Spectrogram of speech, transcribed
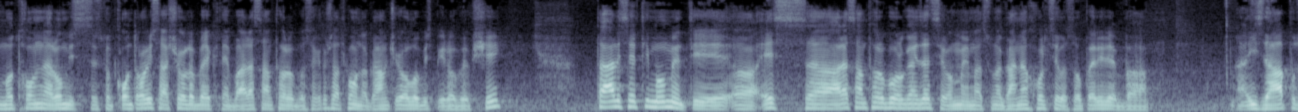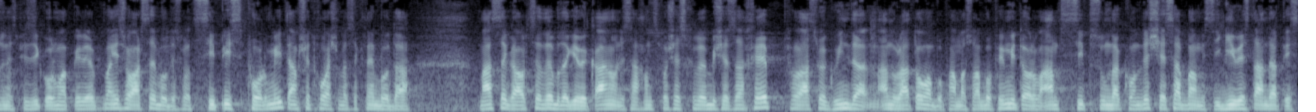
მოთხოვნა, რომლის ისე კონტროლის საშუალება ექნება არასამთავრობო სექტორს, რა თქმა უნდა, გამჭვირვალობის პირობებში. და არის ერთი მომენტი, ეს არასამთავრობო ორგანიზაცია, რომელმაც უნდა განახორციელოს ოპერირება ის დააფუძნეს ფიზიკურმა პირებმა ის რომ არსებობდეს ვთქვათ CP-ის ფორმით ამ შემთხვევაში მას ექნებოდა მასე გავრცელდებოდა იგივე კანონის სახელმწიფო შესაძლებლობის შესახებ ასევე გვინდა ანუ რატომ ამბობ ამას ამბობ იმიტომ რომ ამ CP-ს უნდა კონდეს შესაბამისი იგივე სტანდარტის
